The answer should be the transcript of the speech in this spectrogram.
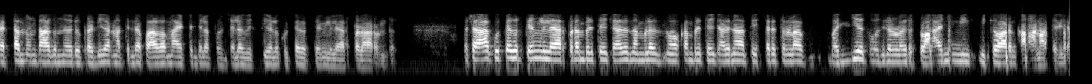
പെട്ടെന്നുണ്ടാകുന്ന ഒരു പ്രതികരണത്തിന്റെ ഭാഗമായിട്ടും ചിലപ്പോൾ ചില വ്യക്തികൾ കുറ്റകൃത്യങ്ങളിൽ ഏർപ്പെടാറുണ്ട് പക്ഷെ ആ കുറ്റകൃത്യങ്ങളിൽ ഏർപ്പെടുമ്പോഴത്തേക്ക് അത് നമ്മൾ നോക്കുമ്പോഴത്തേക്ക് അതിനകത്ത് ഇത്തരത്തിലുള്ള വലിയ തോതിലുള്ള ഒരു പ്ലാനിങ് മിക്കവാറും കാണത്തില്ല.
